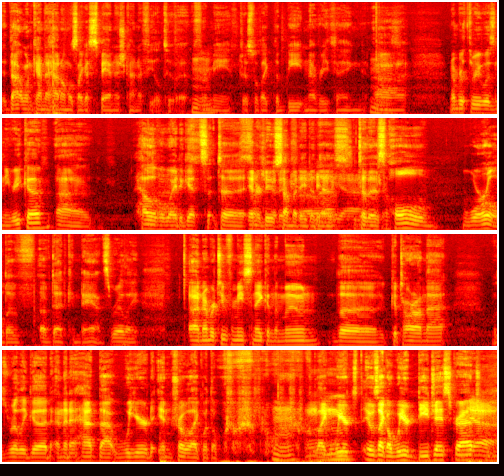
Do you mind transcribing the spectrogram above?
that one. Kind of had almost like a Spanish kind of feel to it for Mhm. me, just with like the beat and everything. Nice. Uh, number three was Nierika. Uh, hell of a way to get to Such introduce good somebody to this Yeah, to this whole world of of Dead Can Dance. Really. Uh, number two for me, Snake in the Moon. The guitar on that was really good, and then it had that weird intro, like with the like Mhm. weird. It was like a weird DJ scratch. Yeah.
